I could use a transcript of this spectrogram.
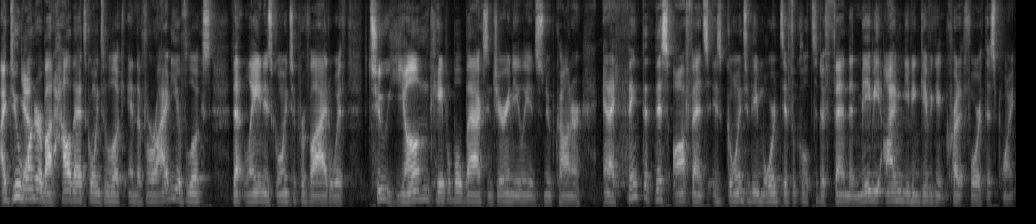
I do Yeah. wonder about how that's going to look and the variety of looks that Lane is going to provide with two young, capable backs in Jerrion Ealy and Snoop Conner. And I think that this offense is going to be more difficult to defend than maybe I'm even giving it credit for at this point.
